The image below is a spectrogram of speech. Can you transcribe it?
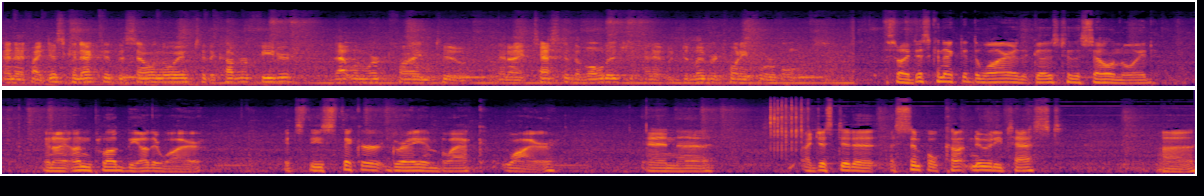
And if I disconnected the solenoid to the cover feeder, that one worked fine too. And I tested the voltage and it would deliver 24 volts. So I disconnected the wire that goes to the solenoid and I unplugged the other wire. It's these thicker gray and black wire. And uh, I just did a, a simple continuity test uh,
